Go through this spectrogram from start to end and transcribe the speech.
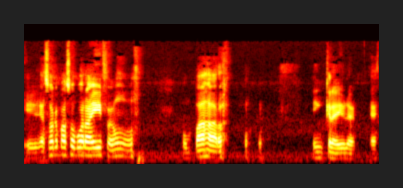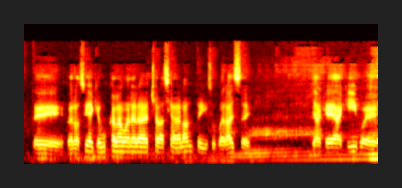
Y eso que pasó por ahí fue un, un pájaro increíble. Este, pero sí hay que buscar la manera de echar hacia adelante y superarse, ya que aquí pues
